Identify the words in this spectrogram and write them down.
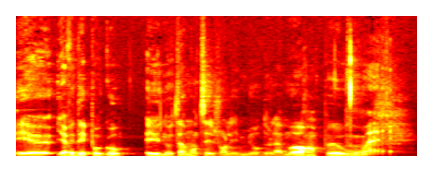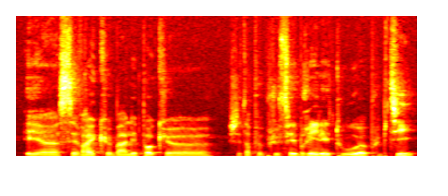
Et il y avait des pogos, et notamment, tu sais, genre les murs de la mort un peu. Où... Ouais. Et c'est vrai que bah, à l'époque, j'étais un peu plus fébrile et tout, plus petit.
